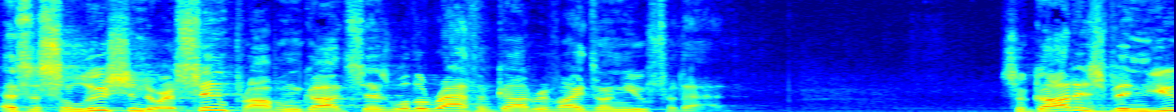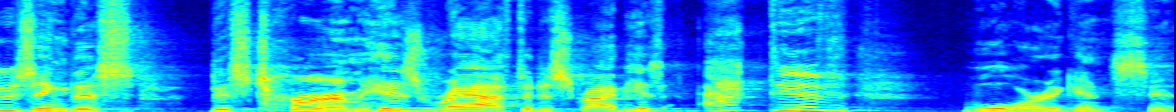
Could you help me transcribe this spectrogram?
as a solution to our sin problem, God says, well, the wrath of God resides on you for that. So God has been using this, this term, his wrath, to describe his active war against sin.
